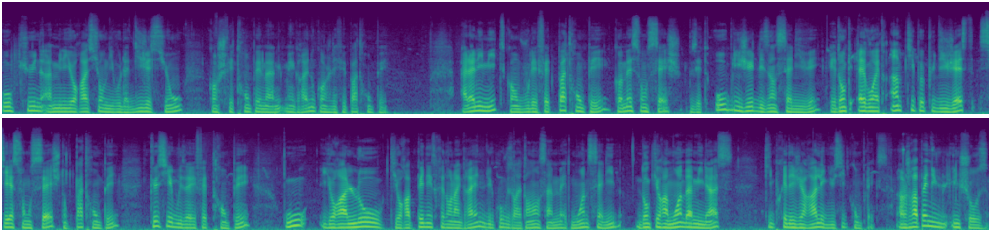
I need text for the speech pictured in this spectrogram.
aucune amélioration au niveau de la digestion quand je fais tremper mes graines ou quand je ne les fais pas tremper. À la limite, quand vous ne les faites pas tremper, comme elles sont sèches, vous êtes obligé de les insaliver et donc elles vont être un petit peu plus digestes si elles sont sèches, donc pas trempées, que si vous avez fait tremper où il y aura l'eau qui aura pénétré dans la graine, du coup vous aurez tendance à mettre moins de salive, donc il y aura moins d'aminas qui prédégera les glucides complexes. Alors je rappelle une, chose,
